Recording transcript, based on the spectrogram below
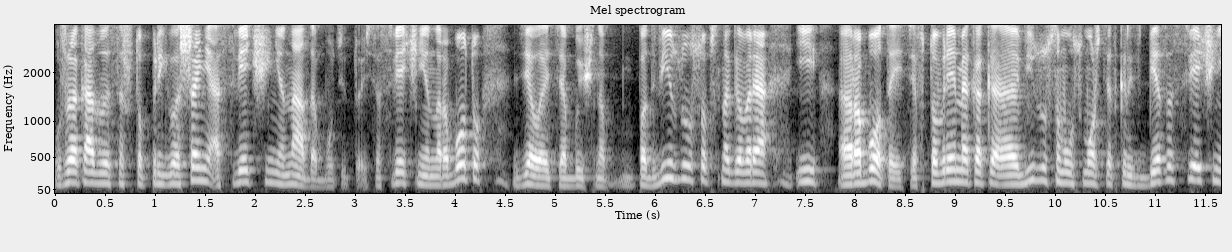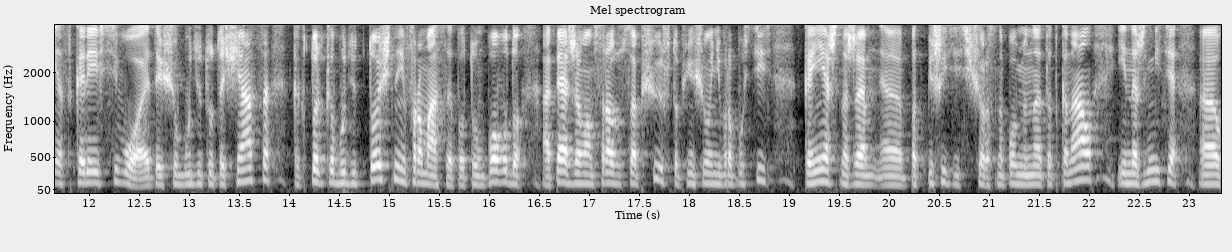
уже оказывается, что приглашение, освещение надо будет. То есть освещение на работу делаете обычно под визу, собственно говоря, и работаете. В то время как э, визу саму сможете открыть без освещения, обеспечения, скорее всего, это еще будет уточняться, как только будет точная информация по этому поводу, опять же вам сразу сообщу, чтобы ничего не пропустить, конечно же, э, подпишитесь еще раз, напомню, на этот канал и нажмите э,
